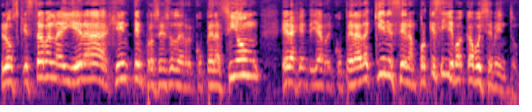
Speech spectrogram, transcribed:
los que estaban ahí era gente en proceso de recuperación, era gente ya recuperada. ¿Quiénes eran? ¿Por qué se llevó a cabo ese evento?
